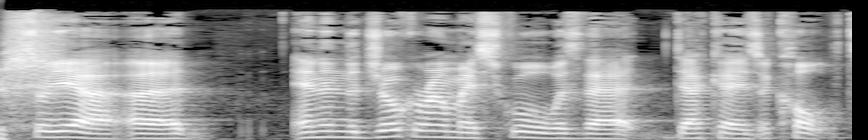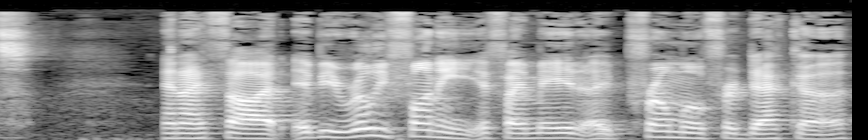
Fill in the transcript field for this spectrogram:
So yeah, uh, and then the joke around my school was that DECA is a cult, and I thought it'd be really funny if I made a promo for DECA,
